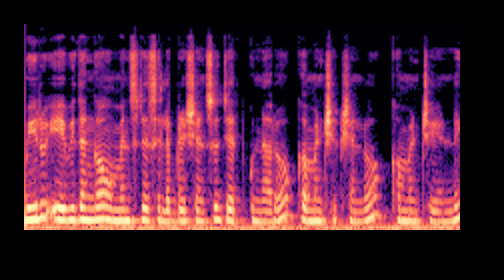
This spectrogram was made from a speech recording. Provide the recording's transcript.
మీరు ఏ విధంగా ఉమెన్స్ డే సెలబ్రేషన్స్ జరుపుకున్నారో కామెంట్ సెక్షన్లో కామెంట్ చేయండి.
